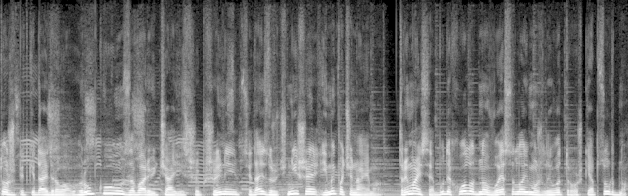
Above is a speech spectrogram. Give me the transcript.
Тож підкидай дрова в грубку, заварюй чай із шипшини, сідай зручніше, і ми починаємо. Тримайся, буде холодно, весело і, можливо, трошки абсурдно.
